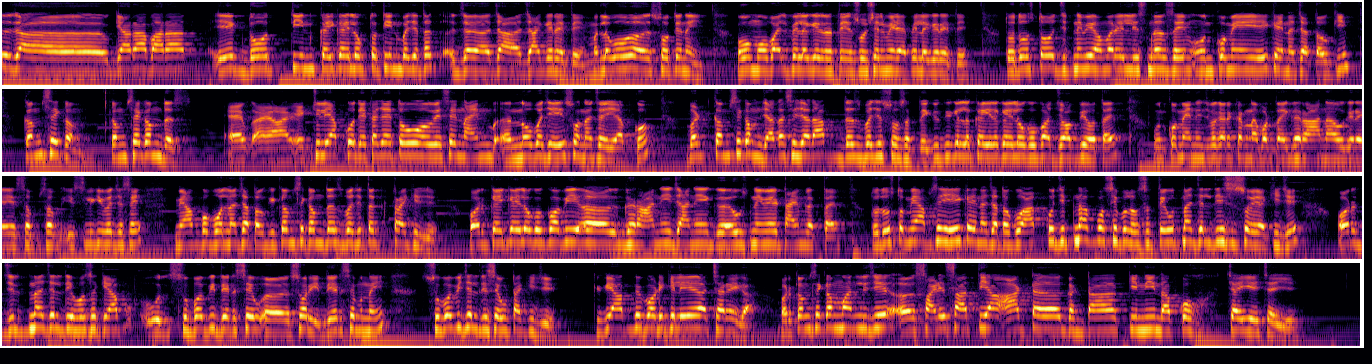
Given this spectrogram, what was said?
ग्यारह बारह एक दो तीन कई कई लोग तो तीन बजे तक जा, जा, जागे रहते मतलब वो सोते नहीं। वो मोबाइल पे लगे रहते सोशल मीडिया पे लगे रहते तो दोस्तों जितने भी हमारे लिसनर्स हैं उनको मैं यही कहना चाहता हूँ कि कम से कम कम से कम दस एक्चुअली आपको देखा जाए तो वैसे नाइन नौ बजे ही सोना चाहिए आपको बट कम से कम ज़्यादा से ज़्यादा आप दस बजे सो सकते हैं, क्योंकि कई कई लोगों का जॉब भी होता है, उनको मैनेज वगैरह करना पड़ता है, घर आना वगैरह, ये सब सब, इसलिए की वजह से मैं आपको बोलना चाहता हूँ कि कम से कम दस बजे तक ट्राई कीजिए, और कई कई लोगों को अभी घर आने, जाने उसने में टाइम लगता है तो दोस्तों मैं आपसे यही कहना चाहता हूँ आपको जितना पॉसिबल हो सकते है, उतना जल्दी से सोया कीजिए और जितना जल्दी हो सके आप सुबह भी देर से सॉरी देर से नहीं, सुबह भी जल्दी से उठा कीजिए, क्योंकि आपके बॉडी के लिए अच्छा रहेगा। और कम से कम मान लीजिए साढ़े सात या आठ घंटा की नींद आपको चाहिए चाहिए।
